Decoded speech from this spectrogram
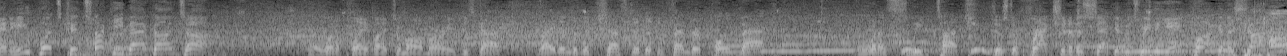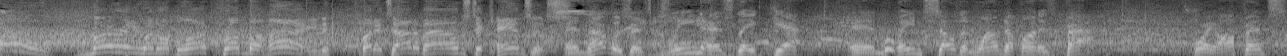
and he puts Kentucky back on top. Boy, what a play by Jamal Murray. Just got right into the chest of the defender, pulled back. And what a sweet touch. Just a fraction of a second between the game clock and the shot. Oh! Murray with a block from behind, but it's out of bounds to Kansas. And that was as clean as they get. And Wayne Selden wound up on his back. Boy, offense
